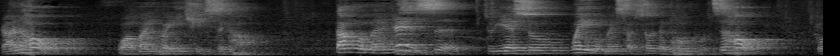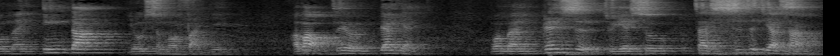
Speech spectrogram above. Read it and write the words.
然后我们会一起思考。当我们认识主耶稣为我们所受的痛苦之后，我们应当有什么反应？好不好？只有两点：我们认识主耶稣在十字架上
